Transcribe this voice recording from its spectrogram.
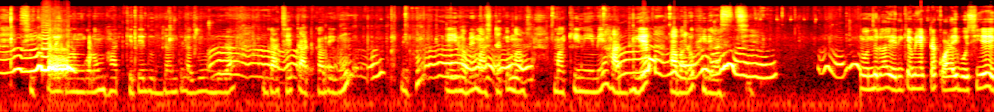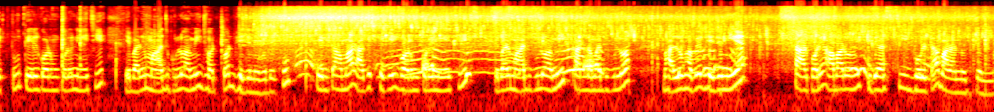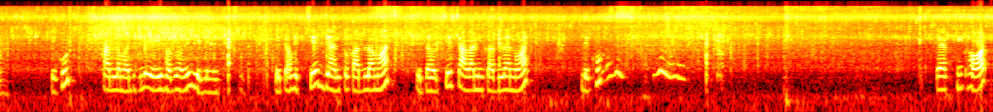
শীতকালে গরম গরম ভাত খেতে দুর্দান্ত লাগবে বন্ধুরা। গাছের টাটকা বেগুন। দেখুন, এইভাবে মাছটাকে মাছ মাখিয়ে নেমে হাত ধুয়ে আবারও ফিরে আসছি। বন্ধুরা, এদিকে আমি একটা কড়াই বসিয়ে একটু তেল গরম করে নিয়েছি। এবারে মাছগুলো আমি ঝটপট ভেজে নেব, দেখুন। তেলটা আমার আগের থেকেই গরম করে নিয়েছি। এবার মাছগুলো আমি কাতলা মাছগুলো ভালোভাবে ভেজে নিয়ে তারপরে আবারও আমি ফিরে আসছি ঝোলটা বানানোর জন্য। দেখুন, কাতলা মাছগুলো এইভাবে আমি ভেজে নিচ্ছি। এটা হচ্ছে জ্যান্ত কাতলা মাছ। এটা হচ্ছে চালানি কাতলা নয়। দেখুন। এক পিঠ হওয়ার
